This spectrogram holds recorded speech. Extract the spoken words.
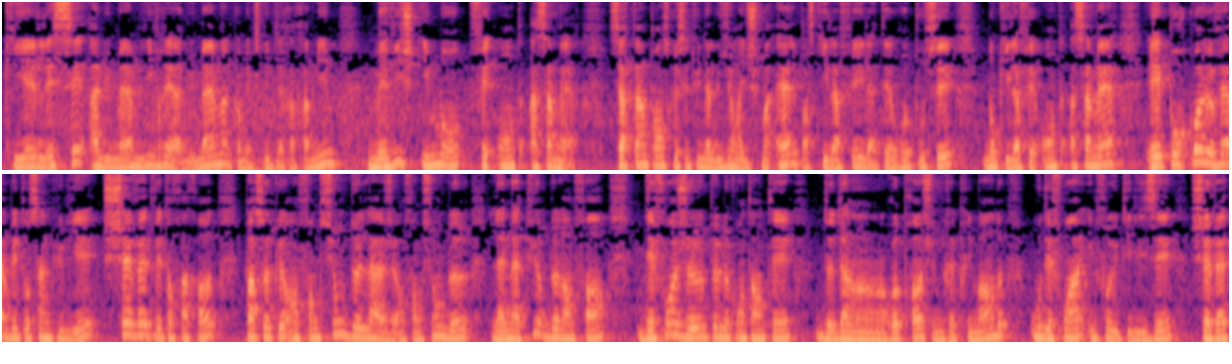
qui est laissé à lui-même, livré à lui-même, comme explique les Chachamim, Mevish Imo fait honte à sa mère. Certains pensent que c'est une allusion à Ishmaël parce qu'il a fait, il a été repoussé, donc il a fait honte à sa mère. Et pourquoi le verbe est au singulier? Shevet vetochachot Parce que en fonction de l'âge, en fonction de la nature de l'enfant, des fois je peux me contenter d'un reproche, une réprimande, ou des fois il faut utiliser Shevet,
